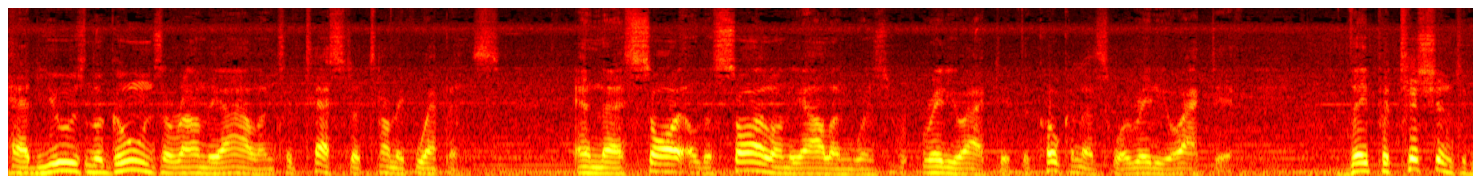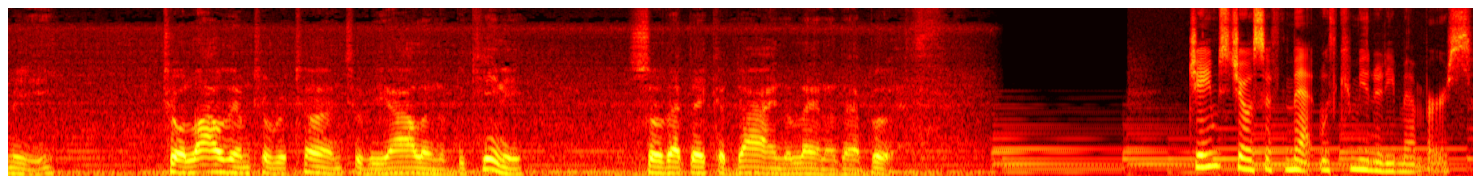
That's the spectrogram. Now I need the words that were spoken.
had used lagoons around the island to test atomic weapons and the soil, the soil on the island was radioactive. The coconuts were radioactive. They petitioned me to allow them to return to the island of Bikini so that they could die in the land of their birth. James Joseph met with community members.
